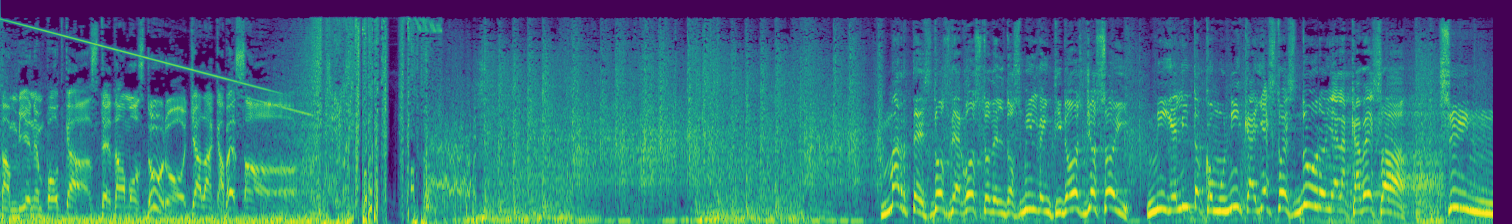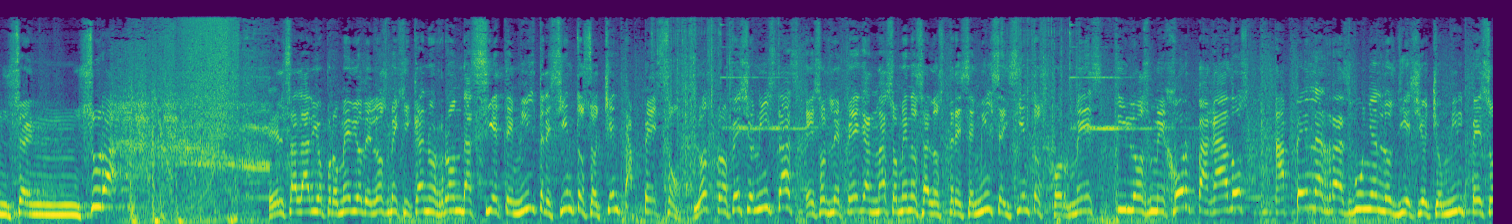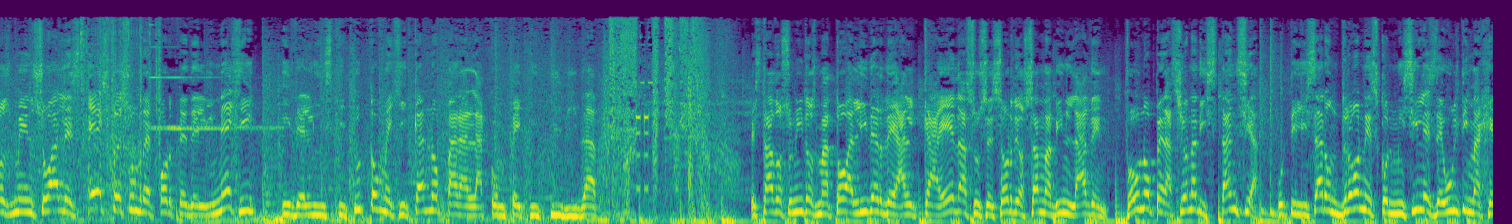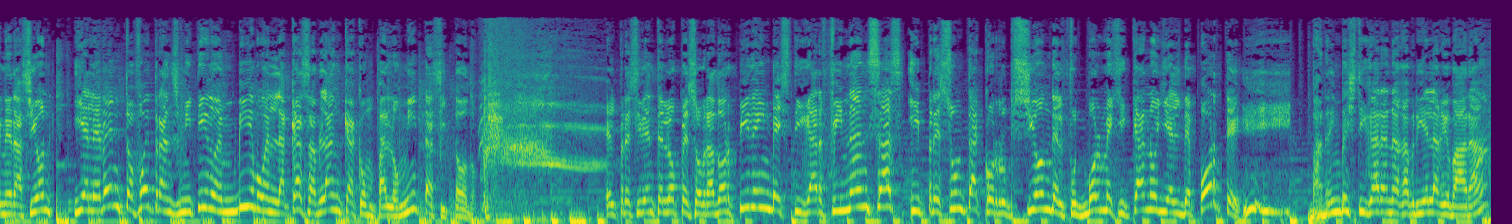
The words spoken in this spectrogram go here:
También en podcast te damos duro y a la cabeza. Martes 2 de agosto del 2022, yo soy Miguelito Comunica y esto es duro y a la cabeza, sin censura. El salario promedio de los mexicanos ronda 7,380 pesos. Los profesionistas, esos le pegan más o menos a los 13,600 por mes. Y los mejor pagados apenas rasguñan los 18 mil pesos mensuales. Esto es un reporte del INEGI y del Instituto Mexicano para la Competitividad. Estados Unidos mató al líder de Al Qaeda, sucesor de Osama Bin Laden. Fue una operación a distancia. Utilizaron drones con misiles de última generación y el evento fue transmitido en vivo en la Casa Blanca con palomitas y todo. El presidente López Obrador pide investigar finanzas y presunta corrupción del fútbol mexicano y el deporte. ¿Van a investigar a Ana Gabriela Guevara?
